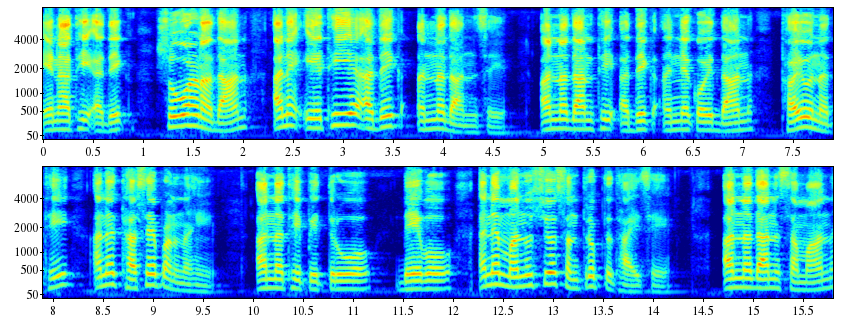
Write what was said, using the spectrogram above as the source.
એનાથી અધિક સુવર્ણદાન અને એથી એ અધિક અન્નદાન છે. અન્નદાનથી અધિક અન્ય કોઈ દાન થયું નથી અને થશે પણ નહીં. અન્નથી પિતૃઓ, દેવો અને મનુષ્યો સંતૃપ્ત થાય છે. અન્નદાન સમાન,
